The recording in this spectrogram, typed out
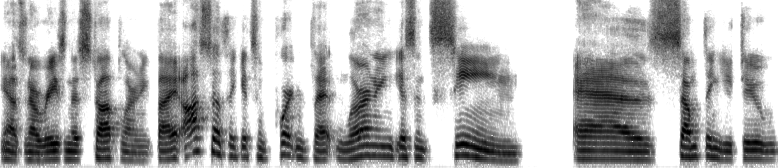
you know, there's no reason to stop learning. But I also think it's important that learning isn't seen as something you do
